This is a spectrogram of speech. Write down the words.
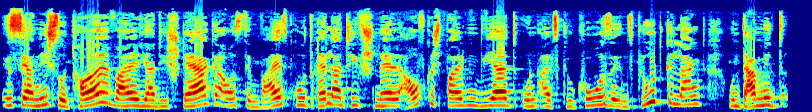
Ist ja nicht so toll, weil ja die Stärke aus dem Weißbrot relativ schnell aufgespalten wird und als Glucose ins Blut gelangt und damit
